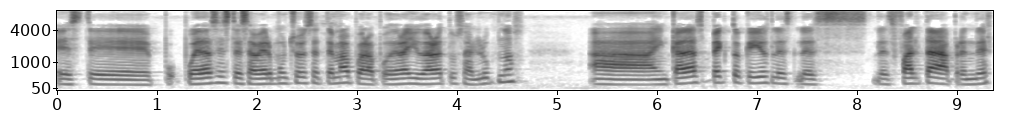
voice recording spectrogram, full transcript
este, puedas este, saber mucho de ese tema para poder ayudar a tus alumnos a, en cada aspecto que ellos les, les, les falta aprender.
